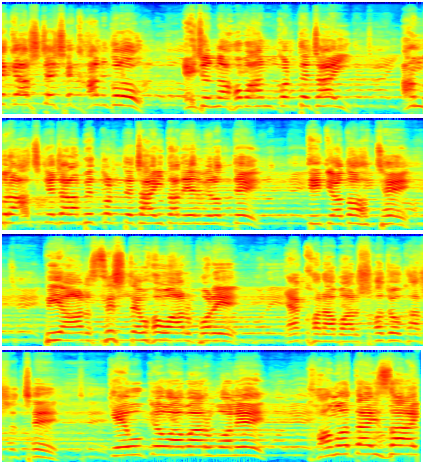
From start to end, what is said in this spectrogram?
থেকে আসছে সেখানগুলো এই জন্য আহ্বান করতে চাই। আমরা আজকে যারা বের করতে চাই তাদের বিরুদ্ধে, তৃতীয়ত হচ্ছে পিআর সিস্টেম হওয়ার পরে এখন আবার সুযোগ আসছে। কেউ কেউ আবার বলে ক্ষমতায় যাই,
